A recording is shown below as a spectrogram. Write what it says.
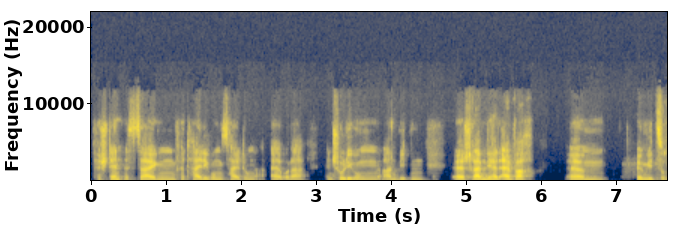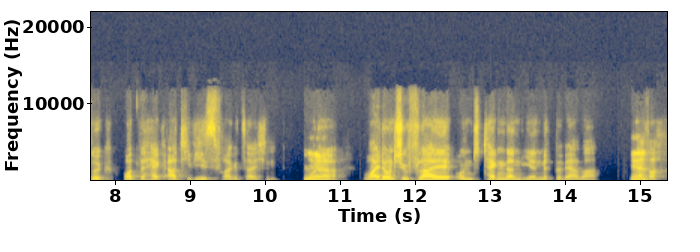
Verständnis zeigen, Verteidigungshaltung äh, oder Entschuldigungen anbieten, äh, schreiben die halt einfach ähm, irgendwie zurück, what the heck are TVs? Fragezeichen. Ja. Oder why don't you fly und taggen dann ihren Mitbewerber. Ja. Einfach.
